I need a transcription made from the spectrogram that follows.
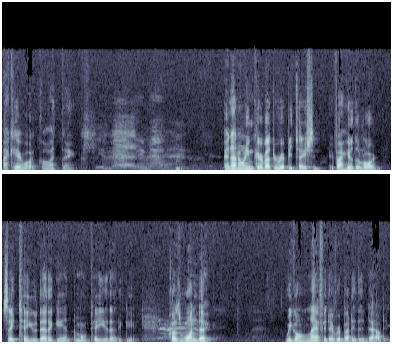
I care what God thinks. And I don't even care about the reputation. If I hear the Lord say, tell you that again, I'm going to tell you that again. Because one day, we're going to laugh at everybody that doubted.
